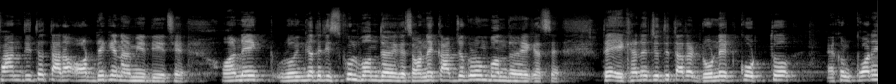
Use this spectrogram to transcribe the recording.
ফান্ড দিত, তারা অর্ধেকে নামিয়ে দিয়েছে। অনেক রোহিঙ্গাদের স্কুল বন্ধ হয়ে গেছে, অনেক কার্যক্রম বন্ধ হয়ে গেছে। তো এখানে যদি তারা ডোনেট করতো, এখন করে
